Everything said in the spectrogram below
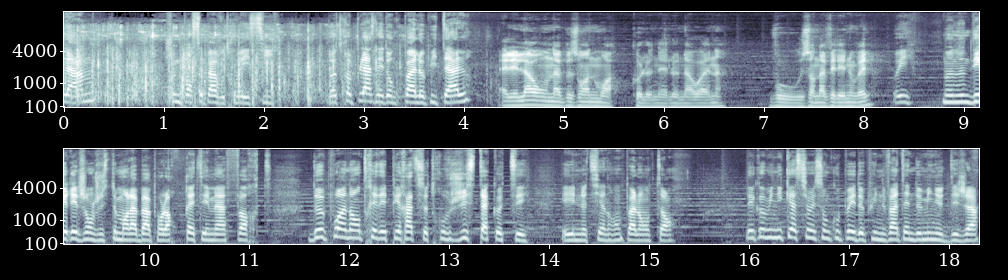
Blâme, je ne pensais pas vous trouver ici. Votre place n'est donc pas à l'hôpital? Elle est là où on a besoin de moi, colonel Onawan. Vous en avez des nouvelles? Oui, nous nous dirigeons justement là-bas pour leur prêter main forte. Deux points d'entrée des pirates se trouvent juste à côté, et ils ne tiendront pas longtemps. Les communications y sont coupées depuis une vingtaine de minutes déjà.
